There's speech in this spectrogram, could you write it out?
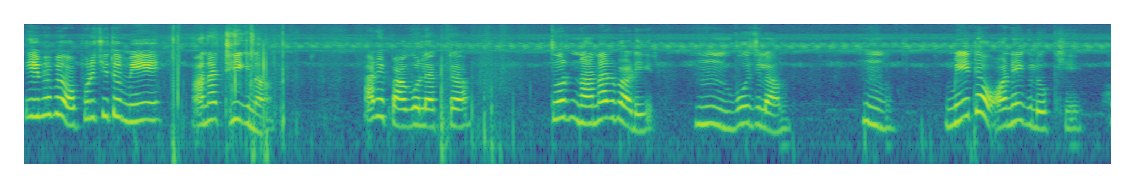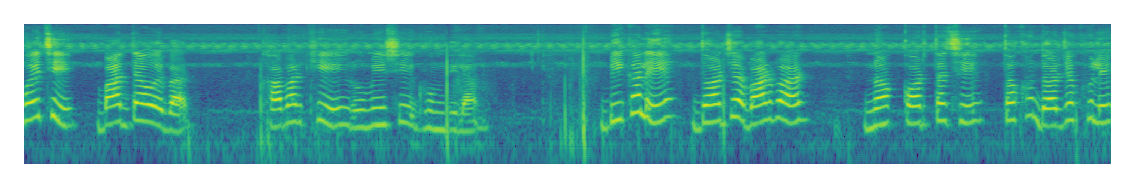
এইভাবে অপরিচিত মেয়ে আনা ঠিক না। আরে পাগল একটা, তোর নানার বাড়ির? হুম, বুঝলাম। হুম, মেয়েটা অনেক লক্ষ্মী। হয়েছে? বাদ দাও এবার। খাবার খেয়ে রুমে এসে ঘুম দিলাম। বিকালে দরজা বারবার নক করতেছে, তখন দরজা খুলে,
